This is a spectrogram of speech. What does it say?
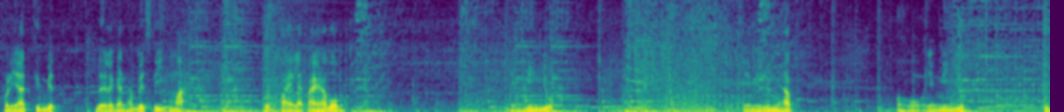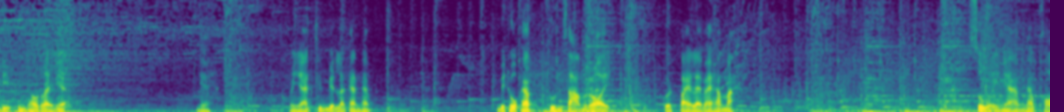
ขออนุญาตขึ้นเบ็ดเลยแล้วกันครับเบ็ดสี่มา กดไปอะไรไปครับผม ยังนิ่งอยู่เกมมีลุ้นไหมครับ โอ้โหยังนิ่งอยู่ จะดีขึ้นเท่าไหร่เนี่ยเนี่ยขออนุญาตขึ้นเบ็ดแล้วกันครับเบ็ดโทครับทุน 300 กดไปอะไรไปครับมาสวยงามครับขอ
